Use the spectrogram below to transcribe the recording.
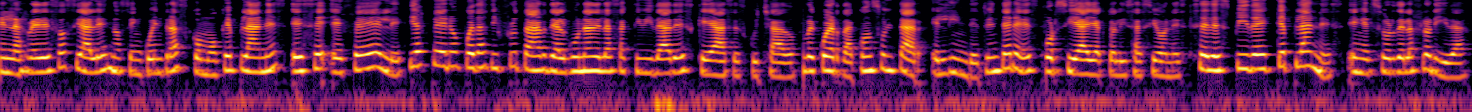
En las redes sociales nos encuentras como que planes SFL y espero puedas disfrutar de alguna de las actividades que has escuchado. Recuerda consultar el link de tu interés por si hay actualizaciones. Se despide qué planes en el sur de la Florida.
